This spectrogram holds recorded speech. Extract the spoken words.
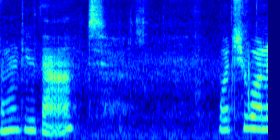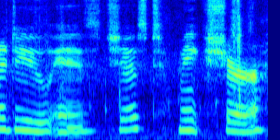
I'm to do that. What you want to do is just make sure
